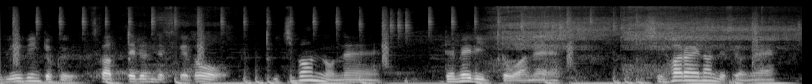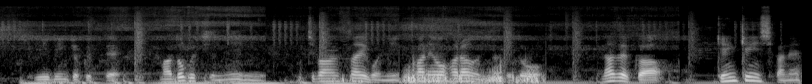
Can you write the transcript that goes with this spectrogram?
郵便局使ってるんですけど、一番のね、デメリットはね、支払いなんですよね。郵便局って。窓口に一番最後にお金を払うんだけど、なぜか現金しかね、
